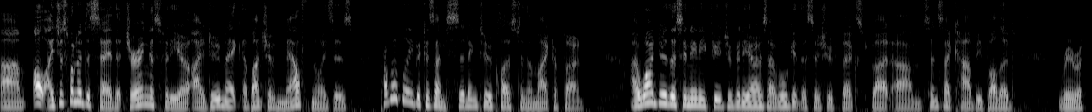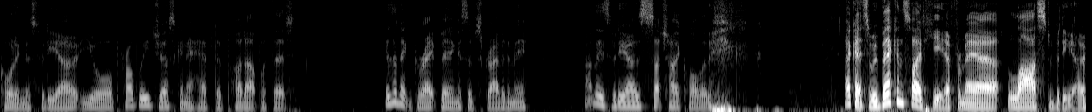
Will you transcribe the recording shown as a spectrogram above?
Um, oh, I just wanted to say that during this video, I do make a bunch of mouth noises, probably because I'm sitting too close to the microphone. I won't do this in any future videos, I will get this issue fixed, but um, since I can't be bothered re-recording this video, you're probably just going to have to put up with it. Isn't it great being a subscriber to me? Aren't these videos such high quality? okay, so we're back inside here from our last video.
